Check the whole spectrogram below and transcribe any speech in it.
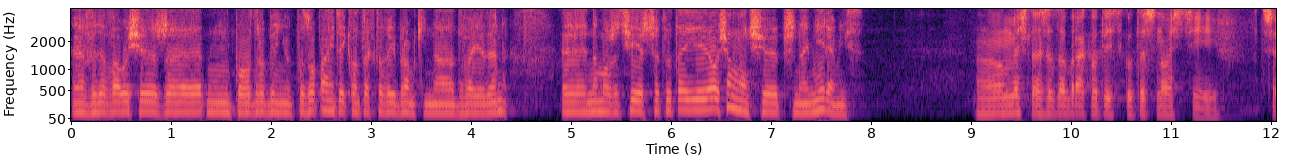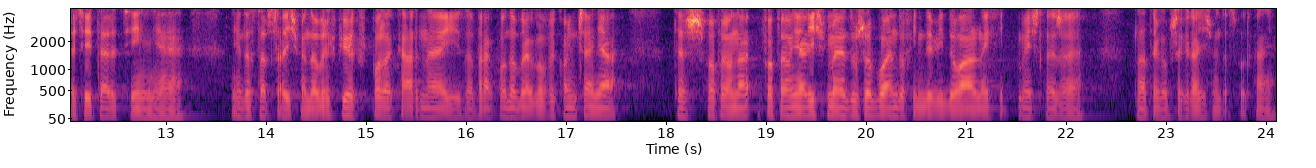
Wydawało się, że mm, po odrobieniu, po złapaniu tej kontaktowej bramki na 2-1, e, no możecie jeszcze tutaj osiągnąć e, przynajmniej remis. No, myślę, że zabrakło tej skuteczności. W trzeciej tercji nie, nie dostarczaliśmy dobrych piłek w pole karne i zabrakło dobrego wykończenia. Też popełnia, popełnialiśmy dużo błędów indywidualnych i myślę, że dlatego przegraliśmy to spotkanie.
